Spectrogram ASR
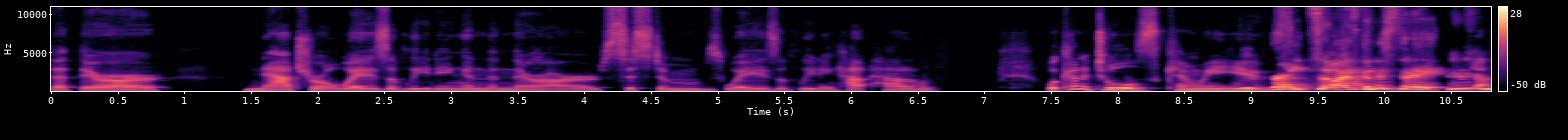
that there are natural ways of leading and then there mm-hmm. are systems ways of leading how how what kind of tools can we use right so i was going to say yeah.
